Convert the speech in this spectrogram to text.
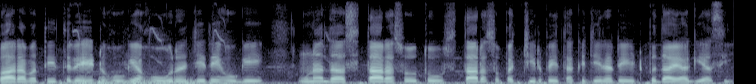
12 32 63 ਹੋ ਗਿਆ, ਹੋਰ ਜਿਹੜੇ ਹੋ ਗਏ, ਉਹਨਾਂ ਦਾ 1700 ਤੋਂ 1725 ਰੁਪਏ ਤੱਕ ਜਿਹੜਾ ਰੇਟ ਵਧਾਇਆ ਗਿਆ ਸੀ।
